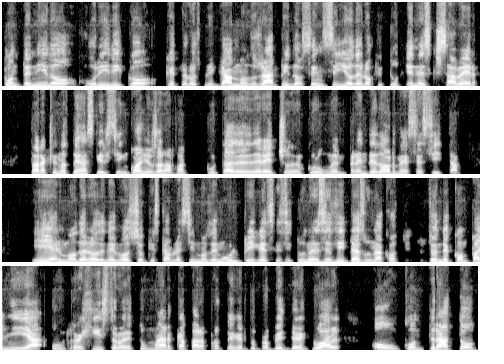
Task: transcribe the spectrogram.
contenido jurídico que te lo explicamos rápido, sencillo, de lo que tú tienes que saber para que no tengas que ir cinco años a la facultad de Derecho, del que un emprendedor necesita. Y el modelo de negocio que establecimos en Ulpig es que si tú necesitas una constitución de compañía, un registro de tu marca para proteger tu propiedad intelectual o un contrato,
